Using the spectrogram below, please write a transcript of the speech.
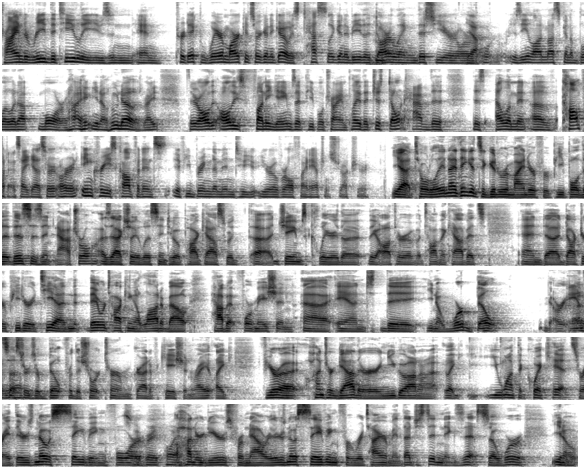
trying to read the tea leaves and and predict where markets are going to go. Is Tesla going to be the hmm. darling this year, or, yeah. or is Elon Musk going to blow it up more? I, you know, who knows, right? There are all all these funny games that people try and play that just don't have the this element of confidence, I guess, or, or an increased confidence if you bring them into your overall financial structure. Yeah, totally. And I think it's a good reminder for people that this isn't natural. I was actually listening to a podcast with uh, James Clear, the the author of Atomic Habits, and uh, Dr. Peter Attia, and they were talking a lot about habit formation uh, and the you know we're built. Our ancestors oh, yeah. are built for the short term gratification, right? Like if you're a hunter gatherer and you go out on a like you want the quick hits right? There's no saving for a hundred years from now or there's no saving for retirement. That just didn't exist. So we're you know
